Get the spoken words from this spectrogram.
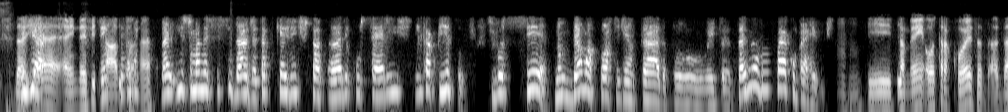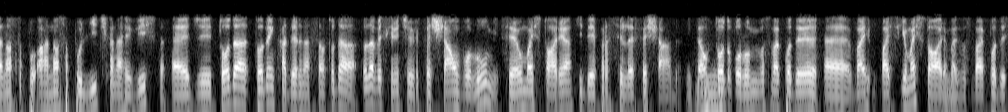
Isso daí é, é, inevitável, né? Isso é uma necessidade, até porque a gente está com séries em capítulos. Se você não der uma porta de entrada para o leitor ele não vai comprar a revista. Uhum. E também outra coisa da nossa a nossa política na revista é de toda toda encadernação, toda toda vez que a gente fechar um volume, ser uma história que dê para se ler fechada. Então uhum. todo volume você vai poder é, vai vai seguir uma história, mas você vai poder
